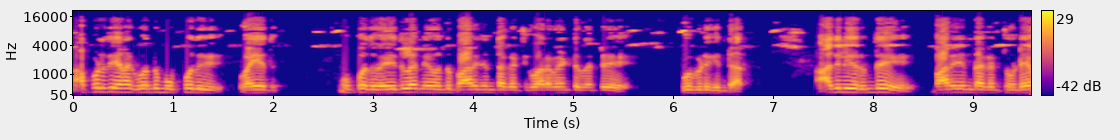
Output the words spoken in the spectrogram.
அப்பொழுது எனக்கு வந்து முப்பது வயது. முப்பது வயதுல நீ வந்து பாரதிய ஜனதா கட்சிக்கு வர வேண்டும் என்று கூப்பிடுகின்றார். அதிலிருந்து பாரதிய ஜனதா கட்சியினுடைய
